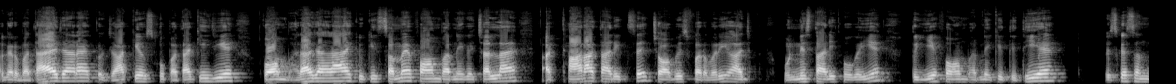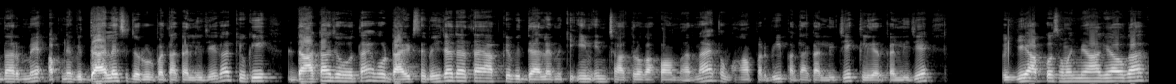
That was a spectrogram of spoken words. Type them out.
अगर बताया जा रहा है तो जाके उसको पता कीजिए। फॉर्म भरा जा रहा है, क्योंकि समय फॉर्म भरने के चल रहा है। 18 तारीख से 24 फरवरी आज 19 तारीख हो गई है तो ये फॉर्म भरने की तिथि है। इसके संदर्भ में अपने विद्यालय से ज़रूर पता कर लीजिएगा, क्योंकि डाटा जो होता है वो डाइट से भेजा जाता है आपके विद्यालय में कि इन इन छात्रों का फॉर्म भरना है तो वहाँ पर भी पता कर लीजिए, क्लियर कर लीजिए। तो ये आपको समझ में आ गया होगा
